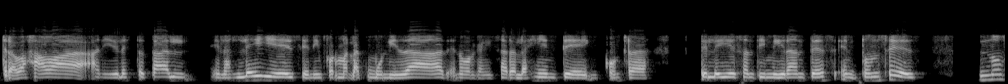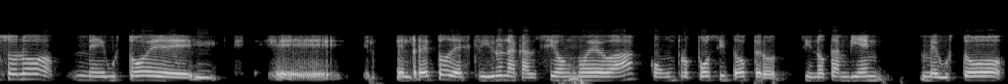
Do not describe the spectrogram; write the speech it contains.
trabajaba a nivel estatal en las leyes, en informar a la comunidad, en organizar a la gente en contra de leyes antiinmigrantes. Entonces, no solo me gustó el, eh, el, el, reto de escribir una canción nueva con un propósito, pero sino también me gustó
